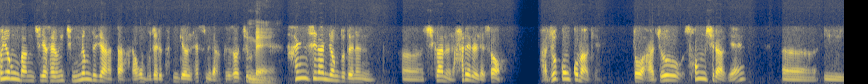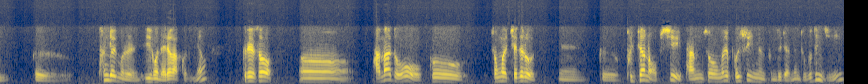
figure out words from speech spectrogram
효용 방식의 사용이 증명되지 않았다라고 무죄를 판결했습니다. 그래서 지금 네. 한 시간 정도 되는 어, 시간을 할애를 해서 아주 꼼꼼하게 또 아주 성실하게 어, 이그 판결문을 읽어 내려갔거든요. 그래서 어, 아마도 그 정말 제대로 예, 그 불편 없이 방송을 볼 수 있는 분들이라면 누구든지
